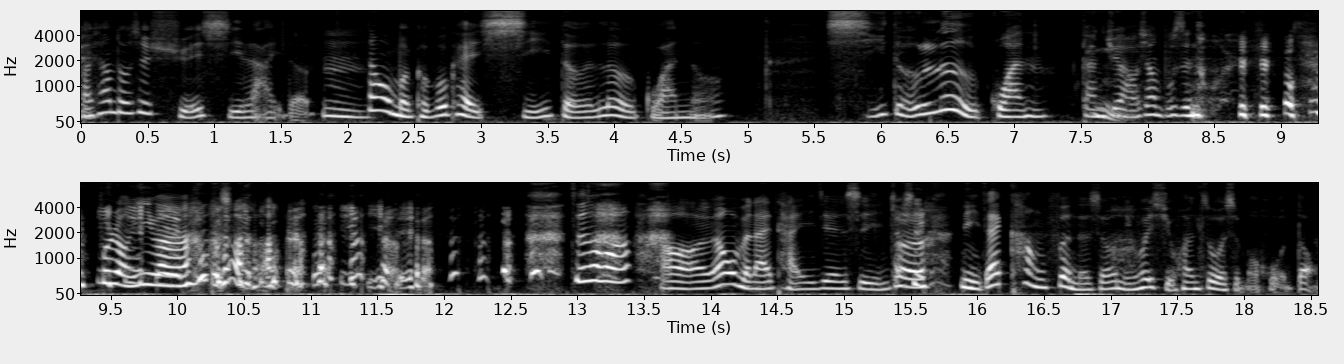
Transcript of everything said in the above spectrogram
好像都是学习来的，嗯，但我们可不可以习得乐观呢？习得乐观。感觉好像不是那么容易，不容易吗？不是那么容易，真的吗？哦，然后我们来谈一件事情，就是你在亢奋的时候，你会喜欢做什么活动？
